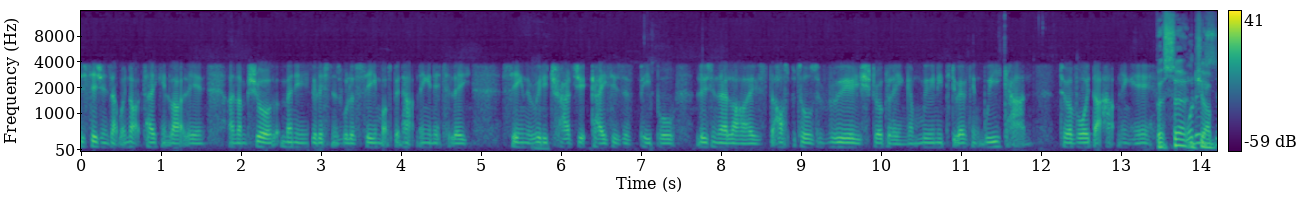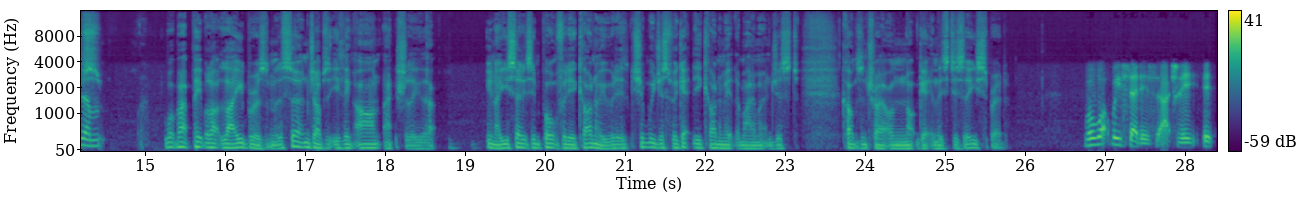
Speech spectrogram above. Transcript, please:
decisions that we're not taking lightly. And, and I'm sure many of your listeners will have seen what's been happening in Italy, seeing the really tragic cases of people losing their lives. The hospitals are really struggling, and we need to do everything we can to avoid that happening here. But certain What is, jobs. um, what about people like labourers and there's certain jobs that you think aren't actually that? You know, you said it's important for the economy, but it, shouldn't we just forget the economy at the moment and just concentrate on not getting this disease spread? Well, what we've said is actually, it,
